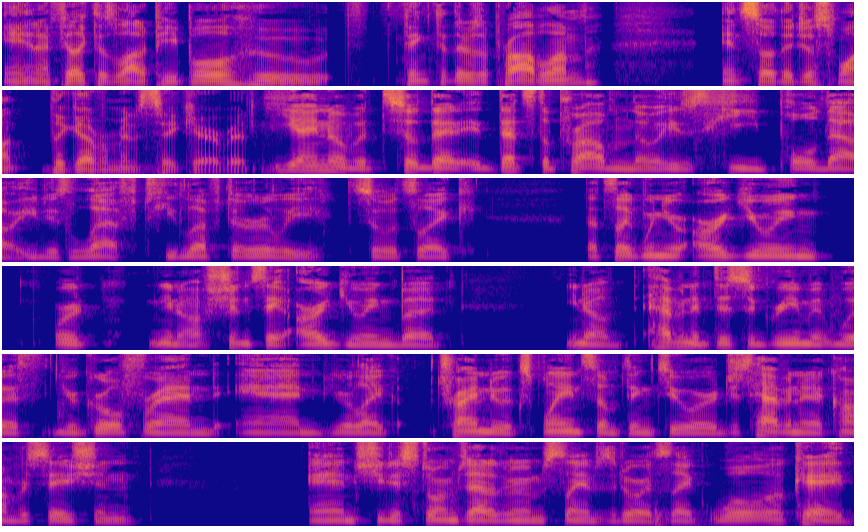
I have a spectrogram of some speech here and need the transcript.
and I feel like there's a lot of people who think that there's a problem, and so they just want the government to take care of it. yeah i know but so that that's the problem though he's he pulled out. He just left. He left early. So it's like that's like when you're arguing or you know I shouldn't say arguing but you know having a disagreement with your girlfriend and you're like trying to explain something to her just having a conversation and she just storms out of the room slams the door. It's like well okay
